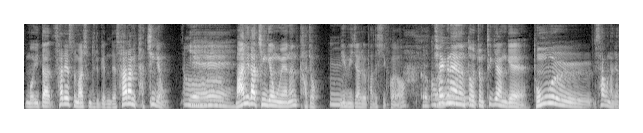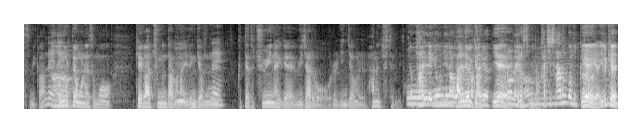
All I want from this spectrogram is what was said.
뭐 이따 사례에서 말씀드리겠는데 사람이 다친 경우 어. 예. 많이 다친 경우에는 가족이 음. 위자료 받을 수 있고요. 그렇고 최근에는 또 좀 특이한 게 동물 사고 나지 않습니까? 네, 네. 동물병원에서 뭐 개가 죽는다거나 이런 경우 네. 그때도 주인에게 위자료를 인정을 하는 추세입니다. 그러니까 반려견이라고 반려견. 반려 예, 그러네요. 그렇습니다. 같이 사는 거니까. 예, 예. 이렇게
